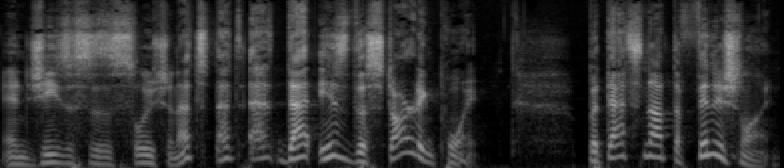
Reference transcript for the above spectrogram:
and Jesus is the solution. That's, that's, that is the starting point. But that's not the finish line.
